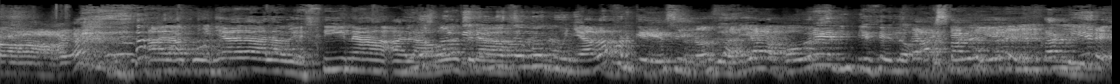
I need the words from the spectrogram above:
A la cuñada, a la vecina, a la Menos mal que yo otra. no tengo cuñada porque si no estaría la pobre diciendo, esta quiere, esta quiere.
